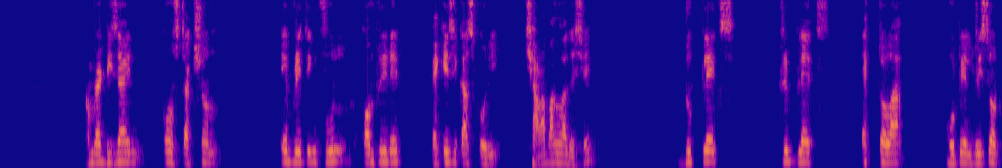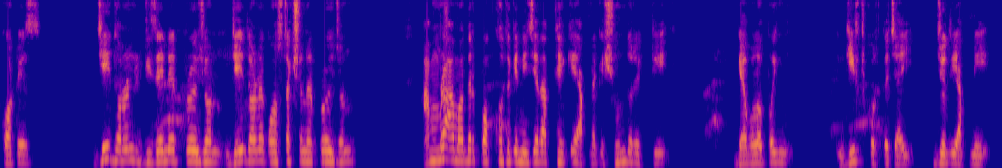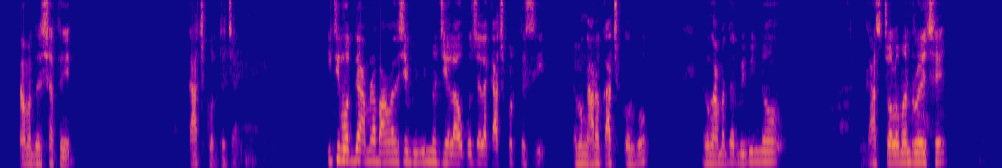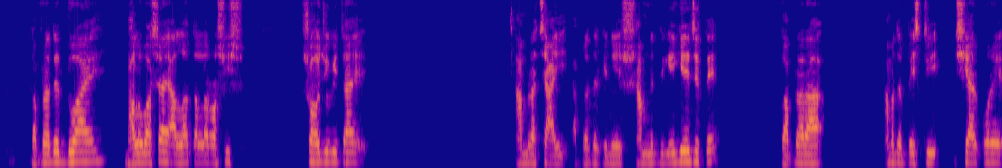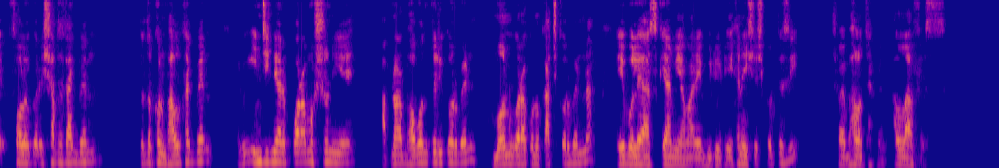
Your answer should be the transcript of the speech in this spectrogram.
আমরা design construction everything full completed প্যাকেজে কাজ করি সারা বাংলাদেশে। ডুপ্লেক্স ট্রিপ্লেক্স একতলা হোটেল রিসোর্ট কটেজ যেই ধরনের ডিজাইনের প্রয়োজন, যেই ধরনের কনস্ট্রাকশনের প্রয়োজন, আমরা আমাদের পক্ষ থেকে, নিজেরা থেকে আপনাকে সুন্দর একটি ডেভেলপিং গিফট করতে চাই, যদি আপনি আমাদের সাথে কাজ করতে চান। ইতিমধ্যে আমরা বাংলাদেশের বিভিন্ন জেলা, উপজেলা কাজ করতেছি এবং আরও কাজ করব। এবং আমাদের বিভিন্ন কাজ চলমান রয়েছে। তো আপনাদের দোয়ায়, ভালোবাসায়, আল্লাহ তাল্লাহর অশিস সহযোগিতায় আমরা চাই আপনাদেরকে নিয়ে সামনের দিকে এগিয়ে যেতে। তো আপনারা আমাদের পেজটি শেয়ার করে ফলো করে সাথে থাকবেন। ততক্ষণ ভালো থাকবেন এবং ইঞ্জিনিয়ার পরামর্শ নিয়ে আপনারা ভবন তৈরি করবেন। মন গড়া কোনো কাজ করবেন না। এই বলে আজকে আমি আমার এই ভিডিওটি এখানেই শেষ করতেছি। সবাই ভালো থাকবেন। আল্লাহ হাফেজ।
